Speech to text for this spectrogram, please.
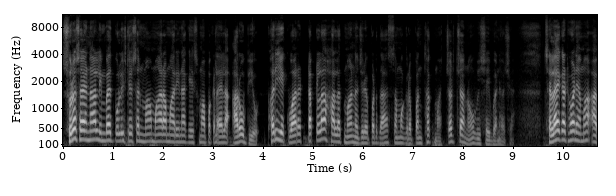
સુરત શહેરના લિંબાયત પોલીસ સ્ટેશનમાં મારામારીના કેસમાં પકડાયેલા આરોપીઓ ફરી એકવાર ટકલા હાલતમાં નજરે પડતા સમગ્ર પંથકમાં ચર્ચાનો વિષય બન્યો છે. છેલ્લા એક અઠવાડિયામાં આ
